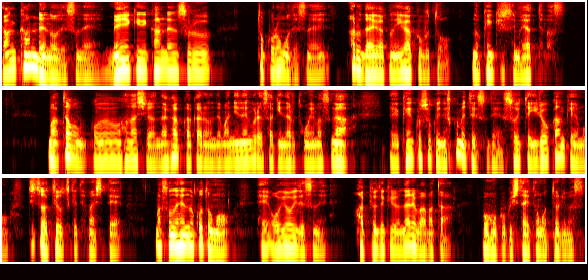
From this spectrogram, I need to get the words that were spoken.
がん関連のですね、免疫に関連するところもですね、ある大学の医学部との研究室今やってます。まあ多分この話は長くかかるので、まあ、2年ぐらい先になると思いますがえ、健康職員含めてですねそういった医療関係も実は手をつけてまして、まあ、その辺のことも、えおいおいですね発表できるようになればまたご報告したいと思っております。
